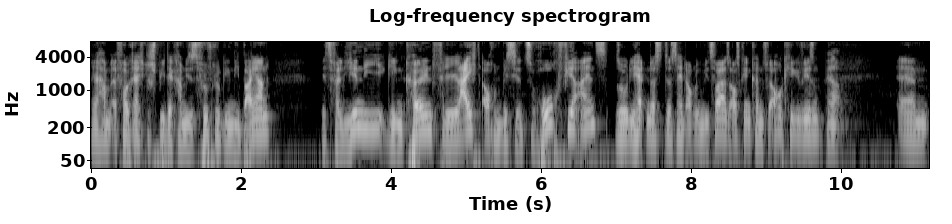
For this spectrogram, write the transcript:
äh, haben erfolgreich gespielt, da kam dieses 5-0 gegen die Bayern. Jetzt verlieren die gegen Köln vielleicht auch ein bisschen zu hoch, 4-1. So, die hätten das, das hätte auch irgendwie 2-1 ausgehen können, das wäre auch okay gewesen. Ja. Ähm,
